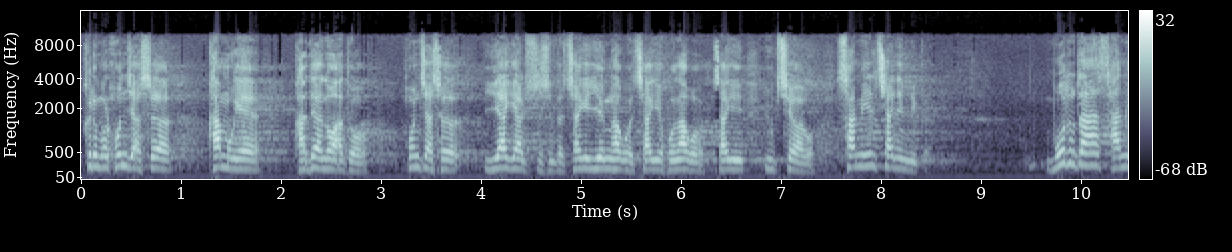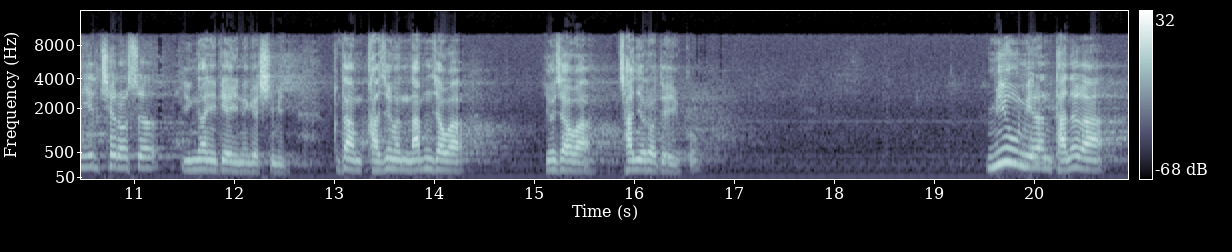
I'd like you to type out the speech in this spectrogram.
그러므로 혼자서 감옥에 가둬 놓아도 혼자서 이야기할 수 있습니다. 자기 영하고 자기 혼하고 자기 육체하고 삼위일체 아닙니까? 모두 다 삼위일체로서 인간이 되어 있는 것입니다. 그 다음 가정은 남자와 여자와 자녀로 되어 있고 미움이라는 단어가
